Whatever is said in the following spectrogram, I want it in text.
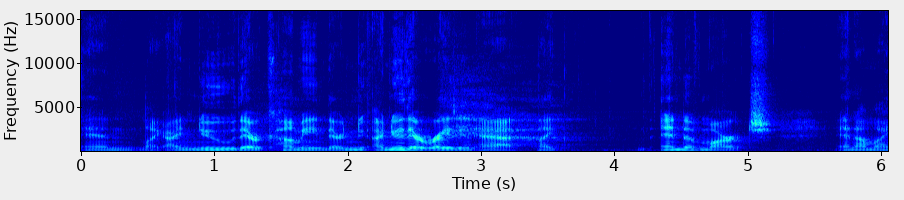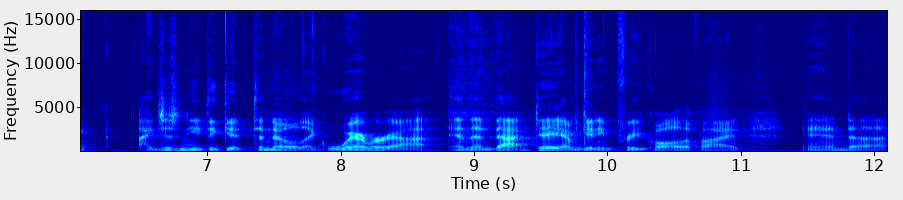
and like I knew they were coming. They're new- I knew they were raising at like end of March, and I'm like, I just need to get to know like where we're at, and then that day I'm getting pre-qualified, and uh,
